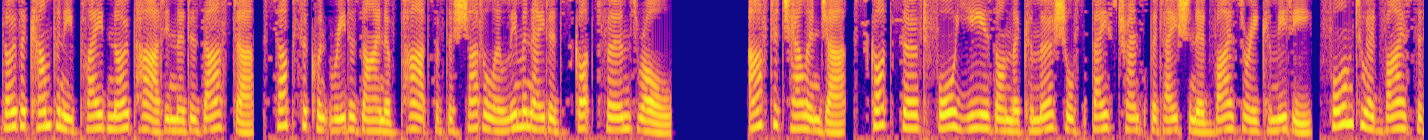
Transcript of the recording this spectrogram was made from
though the company played no part in the disaster. Subsequent redesign of parts of the shuttle eliminated Scott's firm's role. After Challenger, Scott served four years on the Commercial Space Transportation Advisory Committee, formed to advise the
